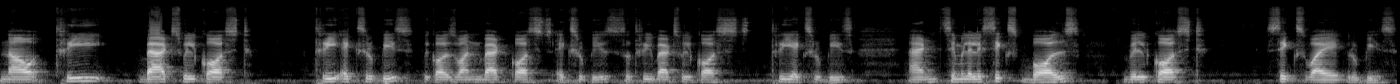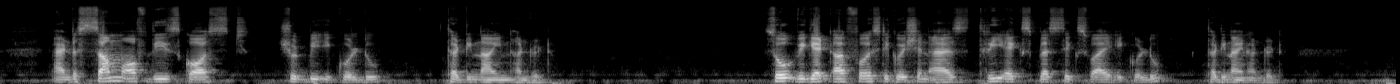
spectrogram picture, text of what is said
Now 3 bats will cost 3x rupees because one bat costs x rupees. So 3 bats will cost 3x rupees. And similarly 6 balls will cost 6y rupees. And the sum of these costs should be equal to 3900 so we get our first equation as 3x plus 6y equal to 3900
